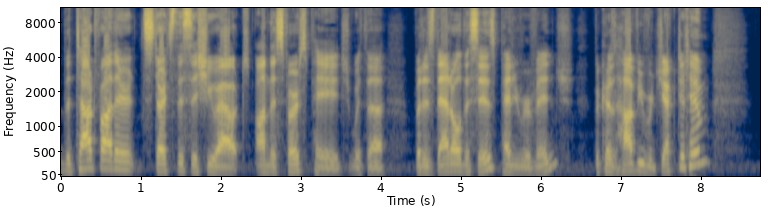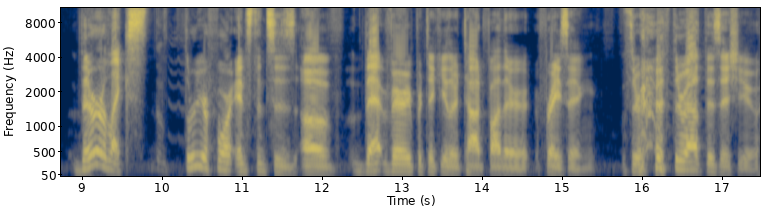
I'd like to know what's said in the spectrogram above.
the Todd Father starts this issue out on this first page with a, but is that all this is? Petty revenge because Javi rejected him. There are like three or four instances of that very particular Todd Father phrasing through throughout this issue.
